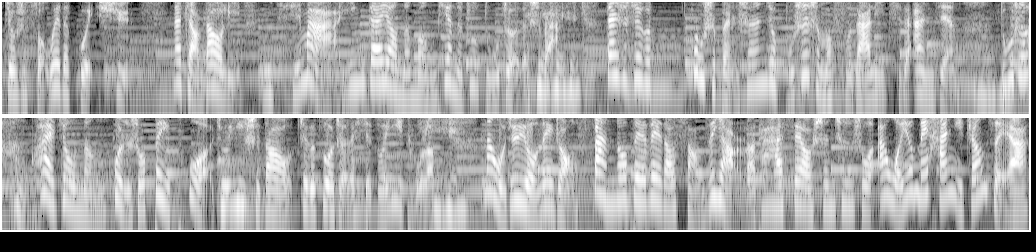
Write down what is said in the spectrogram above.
就是所谓的鬼序。那讲道理，你起码应该要能蒙骗得住读者的是吧？但是这个。故事本身就不是什么复杂离奇的案件，读者很快就能或者说被迫就意识到这个作者的写作意图了。那我就有那种饭都被喂到嗓子眼儿了，他还非要声称说啊我又没喊你张嘴啊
